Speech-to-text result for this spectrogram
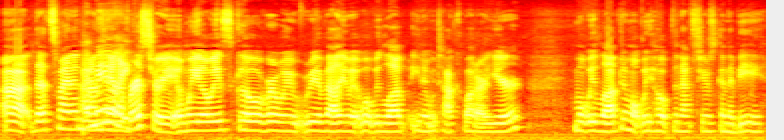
Uh, that's mine and I John's may, like- anniversary, and we always go over and we reevaluate what we love. You know, we talk about our year, and what we loved, and what we hope the next year's going to be.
